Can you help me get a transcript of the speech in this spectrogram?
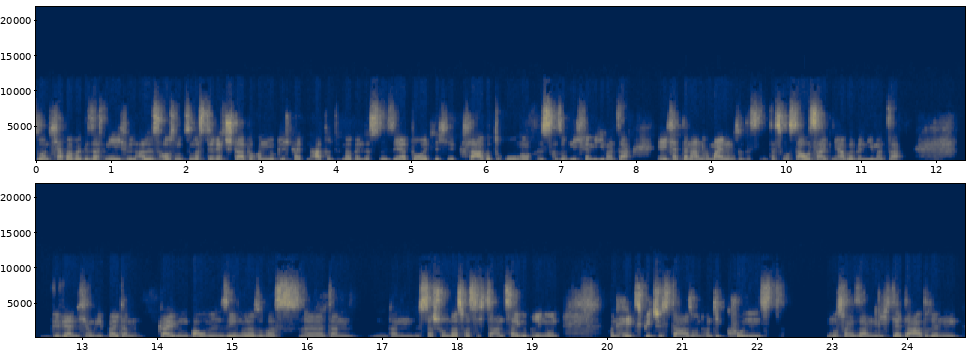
so, und ich habe aber gesagt, nee, ich will alles ausnutzen, was der Rechtsstaat auch an Möglichkeiten hat. Und immer wenn das eine sehr deutliche, klare Drohung auch ist, also nicht, wenn mir jemand sagt, ey, ich habe da eine andere Meinung, so das, das musst du aushalten, ja. Aber wenn jemand sagt, wir werden dich irgendwie bald am Geigen baumeln sehen oder sowas, äh, dann, dann ist das schon was, was ich zur Anzeige bringe. Und, und Hate Speech ist da so. Und, und die Kunst, muss man ja sagen, liegt ja da drin,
